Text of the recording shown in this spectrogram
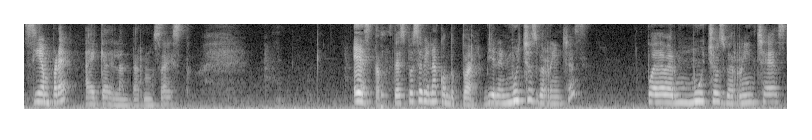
Siempre hay que adelantarnos a esto esto, después se viene a conductual. Vienen muchos berrinches. Puede haber muchos berrinches,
